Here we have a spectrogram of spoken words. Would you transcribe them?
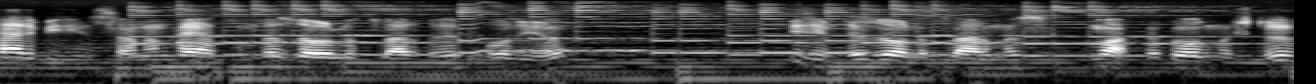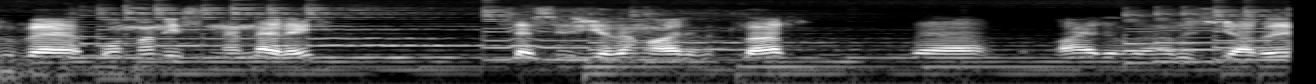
her bir insanın hayatında zorlukları oluyor. Bizim de zorluklarımız muhakkak olmuştur ve ondan esinlenerek sessiz gelen ayrılıklar ve ayrılığın rüzgarı,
